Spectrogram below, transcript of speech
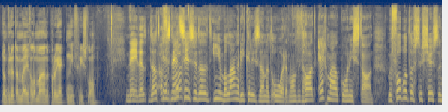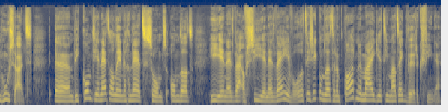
dan grote megalomane projecten in Friesland. Nee, dat, dat kan net zeggen dat het in belangrijker is dan het oren. Want het houdt echt maar elkaar niet staan. Bijvoorbeeld als dus juist een hoesarts. Ehm, die komt hier net alleen nog net soms omdat hier net of zie je net wen wil. Dat is ik omdat er een partner mij gaat die maat ik werk vinden.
